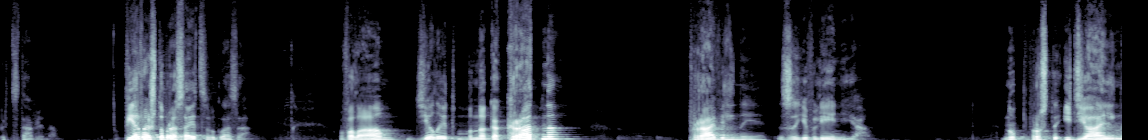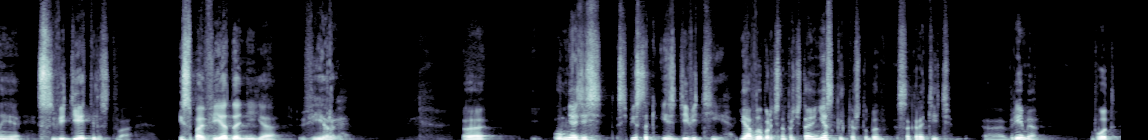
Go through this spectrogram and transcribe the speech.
представлена. Первое, что бросается в глаза. Валаам делает многократно правильные заявления. Ну, просто идеальные свидетельства, исповедания веры. Э, у меня здесь список из девяти. Я выборочно прочитаю несколько, чтобы сократить время. Вот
